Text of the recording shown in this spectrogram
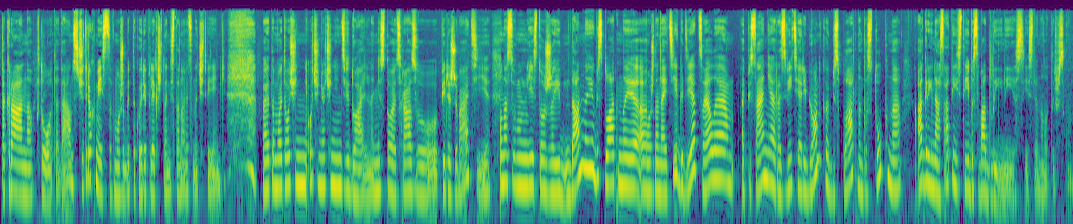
так рано кто-то, да, он с четырех месяцев может быть такой рефлекс, что они становятся на четвереньки. Поэтому это очень-очень-очень индивидуально, не стоит сразу переживать. И у нас есть тоже и данные бесплатные, э, можно найти, где целое описание развития ребенка бесплатно, доступно. Agrīnās attīstības vadlīnijas, если на латышском.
